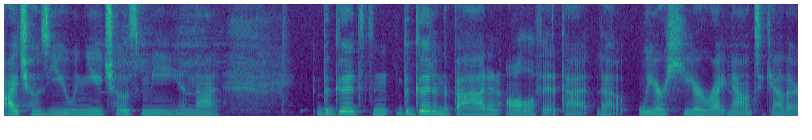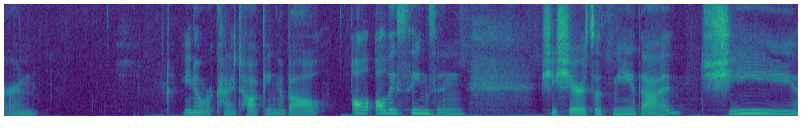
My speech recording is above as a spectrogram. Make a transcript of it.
I chose you and you chose me, and that the good, the good and the bad and all of it that that we are here right now together. And you know we're kind of talking about all, all these things and she shares with me that she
